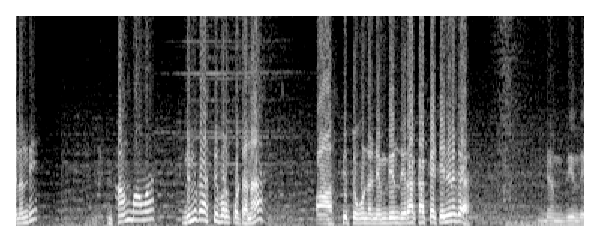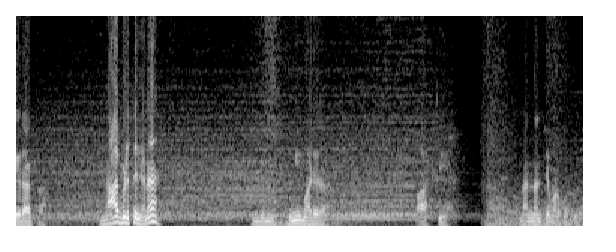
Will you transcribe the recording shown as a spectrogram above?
ಏನಂದಿ? ನಮ್ಮ ಮಾವ ನಿಮ್ಗೆ ಆಸ್ತಿ ಬರ್ದು ಕೊಟ್ಟಾನ? ಆ ಆಸ್ತಿ ತಗೊಂಡ ನೆಮ್ಮದಿಯಿಂದ ಇರಾಕ ಆಕೈತಿ ನಿನಗ? ನೆಮ್ಮದಿಯಿಂದ ಇರಾಕ. ನಾ ಬಿಡ್ತೇನೆ ಅಣ್ಣ ನಿಮ್ಮ ಕುನಿ ಮಾಡ್ಯಾರ ಆಸ್ತಿ ನನ್ನಂತೆ ಮಾಡ್ಕೊತೀನಿ.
